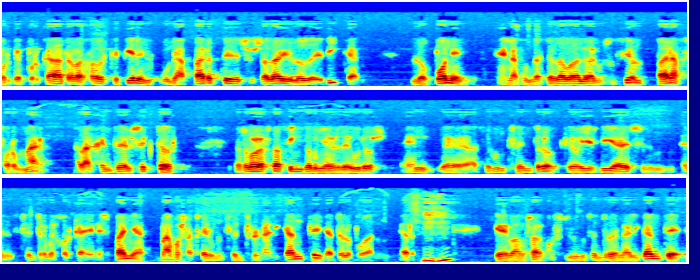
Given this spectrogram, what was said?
porque por cada trabajador que tienen una parte de su salario lo dedican, lo ponen en la Fundación Laboral de la Construcción para formar a la gente del sector, nos hemos gastado 5 millones de euros en eh, hacer un centro que hoy es día es el, centro mejor que hay en España. Vamos a hacer un centro en Alicante, ya te lo puedo anunciar, que vamos a construir un centro en Alicante,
